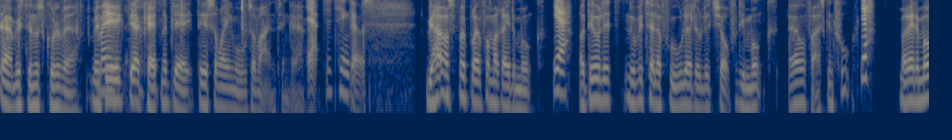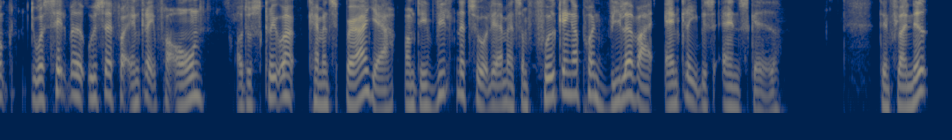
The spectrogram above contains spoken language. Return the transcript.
Ja, hvis det nu skulle være. Men, Men Men- det er ikke der, kattene bliver af. Det er som regel motorvejen, tænker jeg. Ja, det tænker jeg også. Vi har også fået et brev fra Marete Munk. Ja, Og det er jo lidt, nu vi taler fugle, er det jo lidt sjovt, fordi Munk er jo faktisk en fugl. Ja. Marete Munk, du har selv været udsat for angreb fra oven, og du skriver, kan man spørge jer, om det er vildt naturligt, at man som fodgænger på en villavej angribes af en skade? Den fløj ned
